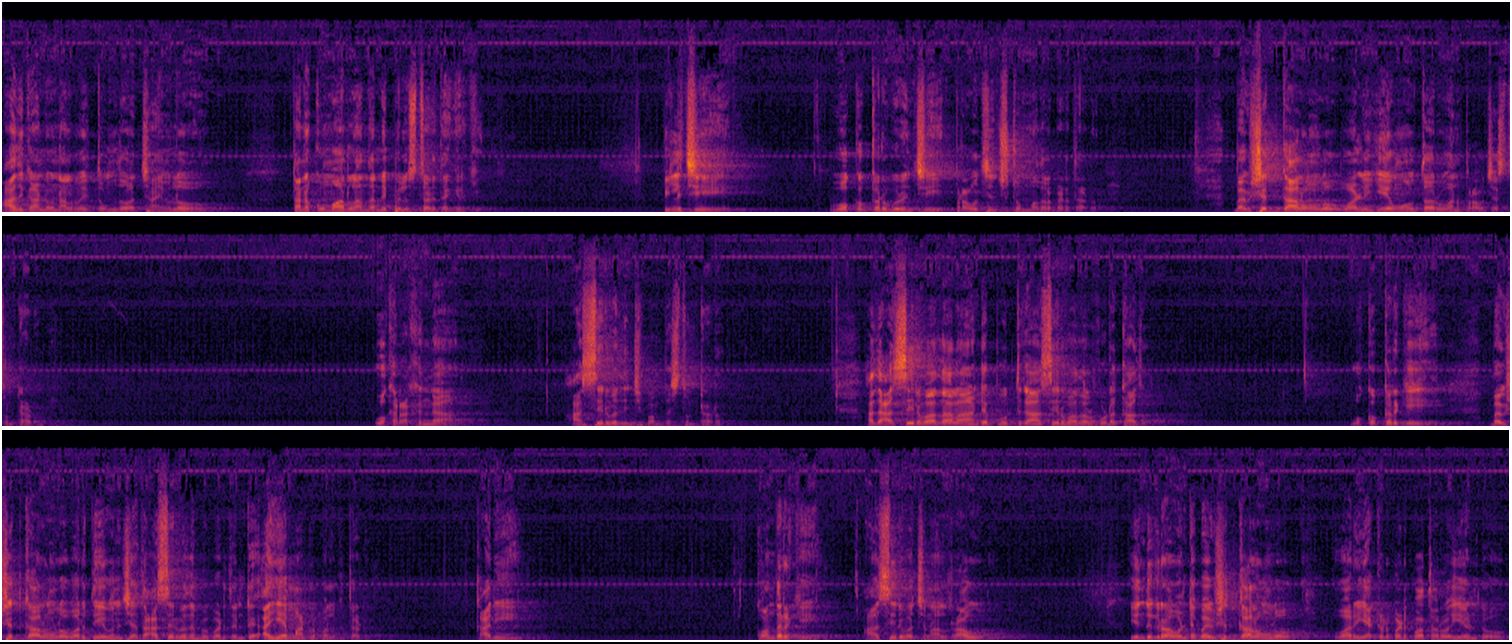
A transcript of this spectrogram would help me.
ఆదికాండం నలభై తొమ్మిదో అధ్యాయంలో తన కుమారులందరినీ పిలుస్తాడు దగ్గరికి. పిలిచి ఒక్కొక్కరి గురించి ప్రవచించటం మొదలు పెడతాడు. భవిష్యత్ కాలంలో వాళ్ళు ఏమవుతారు అని ప్రవచిస్తుంటాడు. ఒక రకంగా ఆశీర్వదించి పంపిస్తుంటాడు. అది ఆశీర్వాదాలా అంటే పూర్తిగా ఆశీర్వాదాలు కూడా కాదు. ఒక్కొక్కరికి భవిష్యత్ కాలంలో వారు దేవుని చేత ఆశీర్వదింపబడుతుంటే అయ్యే మాటలు పలుకుతాడు. కానీ కొందరికి ఆశీర్వచనాలు రావు. ఎందుకు రావు అంటే భవిష్యత్ కాలంలో వారు ఎక్కడ పడిపోతారో ఏంటో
